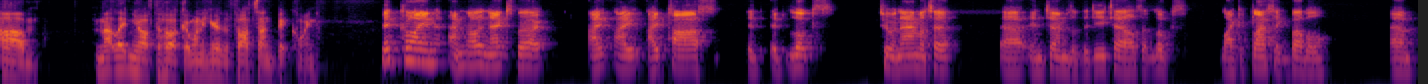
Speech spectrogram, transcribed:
Yeah. Um, I'm not letting you off the hook. I want to hear the thoughts on Bitcoin. Bitcoin, I'm not an expert. I, I, I pass. It, it looks to an amateur uh, in terms of the details, it looks like a classic bubble. Um,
